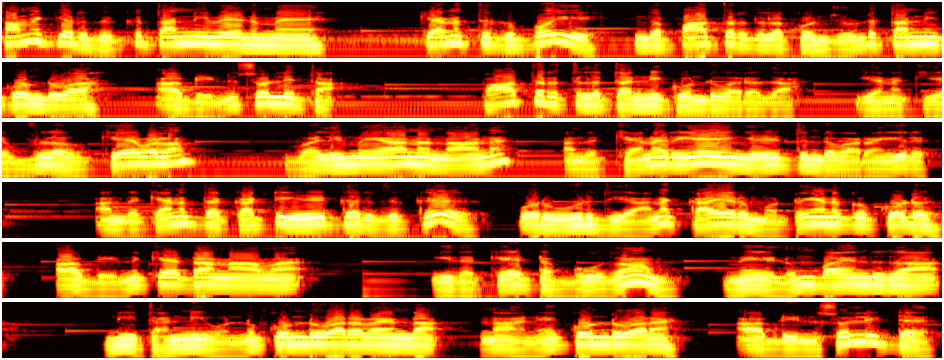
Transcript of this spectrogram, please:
சமைக்கிறதுக்கு தண்ணி வேணுமே. கிணத்துக்கு போய் இந்த பாத்திரத்தில் கொஞ்சோண்டு தண்ணி கொண்டு வா அப்படின்னு சொல்லித்தான். பாத்திரத்தில் தண்ணி கொண்டு வரதா? எனக்கு எவ்வளவு கேவலம். வலிமையான நான் அந்த கிணறையே இங்கே இழுத்துட்டு வரேன் இரு. அந்த கிணத்தை கட்டி இழுக்கிறதுக்கு ஒரு உறுதியான கயறு மட்டும் எனக்கு கொடு அப்படின்னு கேட்டான் அவன். இதை கேட்ட பூதம் மேலும் பயந்துதான். நீ தண்ணி ஒன்றும் கொண்டு வர வேண்டாம். நானே கொண்டு வரேன் அப்படின்னு சொல்லிட்டு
